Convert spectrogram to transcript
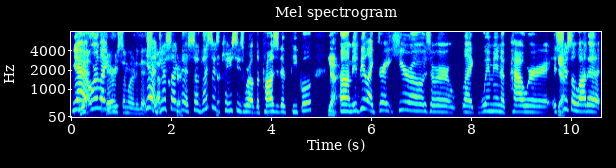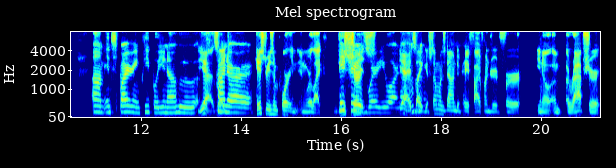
Yeah, Yeah, or like very similar to this yeah, yep. just like Okay. this. So this is Casey's World, the positive people. Yeah. Um, it'd be like great heroes or like women of power. It's Yeah. just a lot of um inspiring people, you know, who yeah it's kind like of are history's important and we're like these history shirts is where you are now. yeah it's like if someone's down to pay 500 for you know a, a rap shirt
